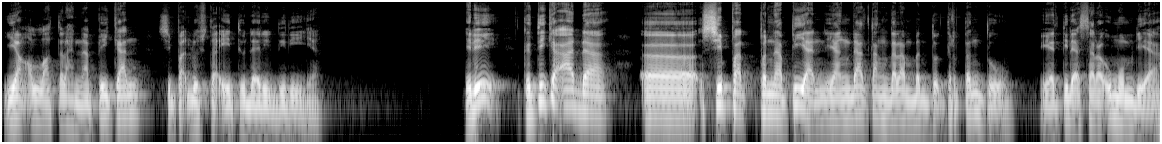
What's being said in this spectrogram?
yang Allah telah nafikan sifat dusta itu dari dirinya. Jadi ketika ada uh, sifat penapian yang datang dalam bentuk tertentu ya tidak secara umum dia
